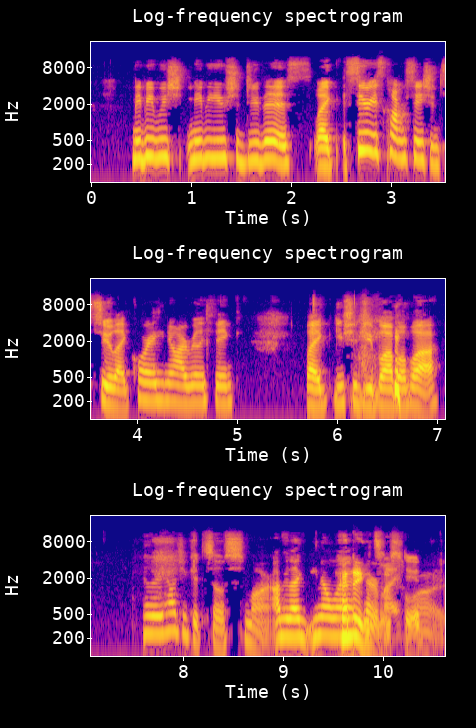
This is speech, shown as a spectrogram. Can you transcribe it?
Maybe we should. Maybe you should do this. Like serious conversations too. Like Correy, you know, I really think, like you should do blah blah blah. Hilary, how'd you get so smart? I'll be like, you know what? How'd you get Never mind, smart?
